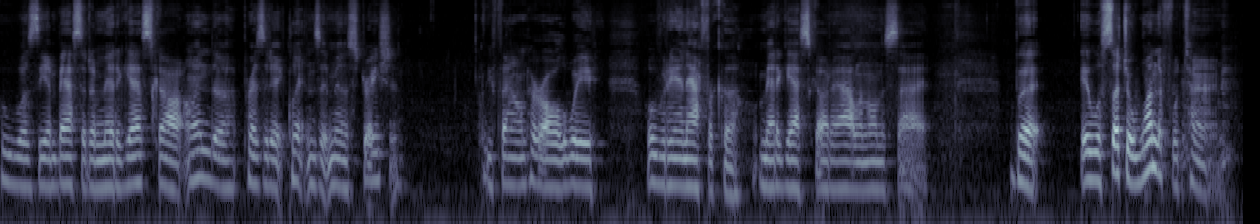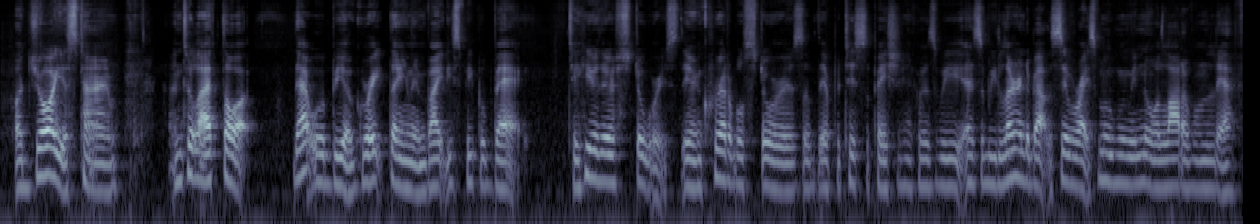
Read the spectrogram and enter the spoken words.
who was the ambassador of Madagascar under President Clinton's administration. We found her all the way over there in Africa, Madagascar, the island on the side. But it was such a wonderful time, a joyous time, until I thought that would be a great thing to invite these people back to hear their stories, their incredible stories of their participation. Because we, as we learned about the civil rights movement, we know a lot of them left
